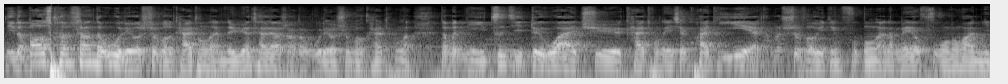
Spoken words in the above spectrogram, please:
你的包装商的物流是否开通了？你的原材料商的物流是否开通了？那么你自己对外去开通的一些快递业，他们是否已经复工了？那没有复工的话，你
